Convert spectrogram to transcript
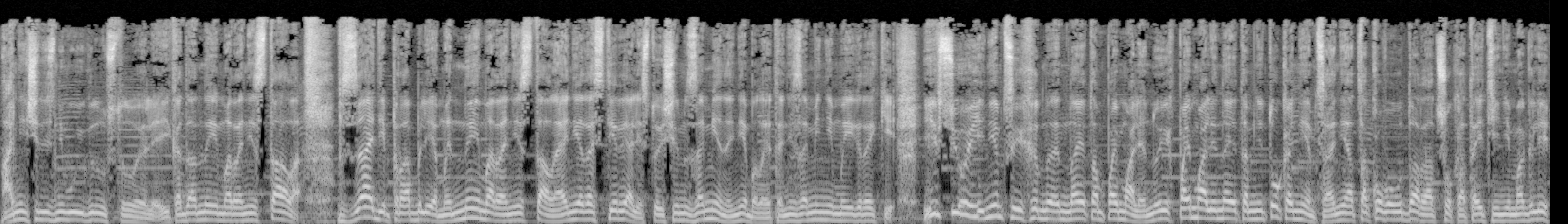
Они через него игру строили. И когда Неймара не стало, сзади проблемы, Неймара не, стало, и они растерялись, то есть им замены не было, это незаменимые игроки. И все, и немцы их на этом поймали. Но их поймали на этом не только немцы, они от такого удара, от шока отойти не могли.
